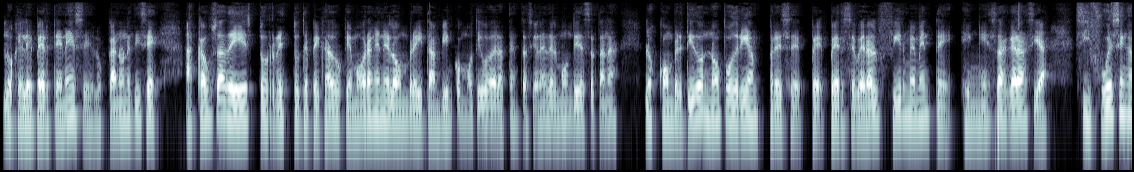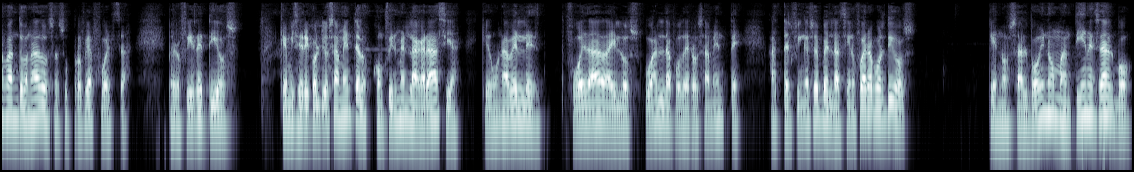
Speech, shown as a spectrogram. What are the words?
lo que le pertenece. Los cánones dicen, a causa de estos restos de pecado que moran en el hombre y también con motivo de las tentaciones del mundo y de Satanás, los convertidos no podrían perseverar firmemente en esa gracia si fuesen abandonados a su propia fuerza. Pero fiel es Dios, que misericordiosamente los confirme en la gracia que una vez les fue dada y los guarda poderosamente hasta el fin. Eso es verdad. Si no fuera por Dios, que nos salvó y nos mantiene salvos,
